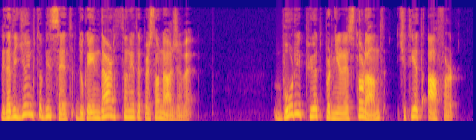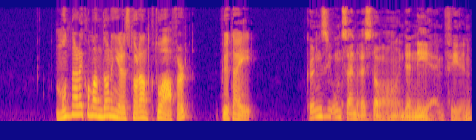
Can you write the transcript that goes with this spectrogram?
Le ta dëgjojmë këtë bisedë duke i ndarë thëniet e personazheve. Burri pyet për një restorant që të jetë afër. Mund të na rekomandoni një restorant këtu afër? pyet ai. Können Sie uns ein Restaurant in der Nähe empfehlen?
